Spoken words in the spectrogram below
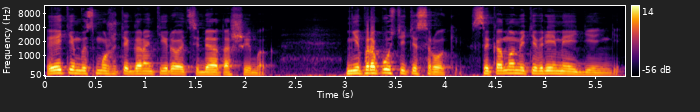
Этим вы сможете гарантировать себя от ошибок. Не пропустите сроки, сэкономите время и деньги,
